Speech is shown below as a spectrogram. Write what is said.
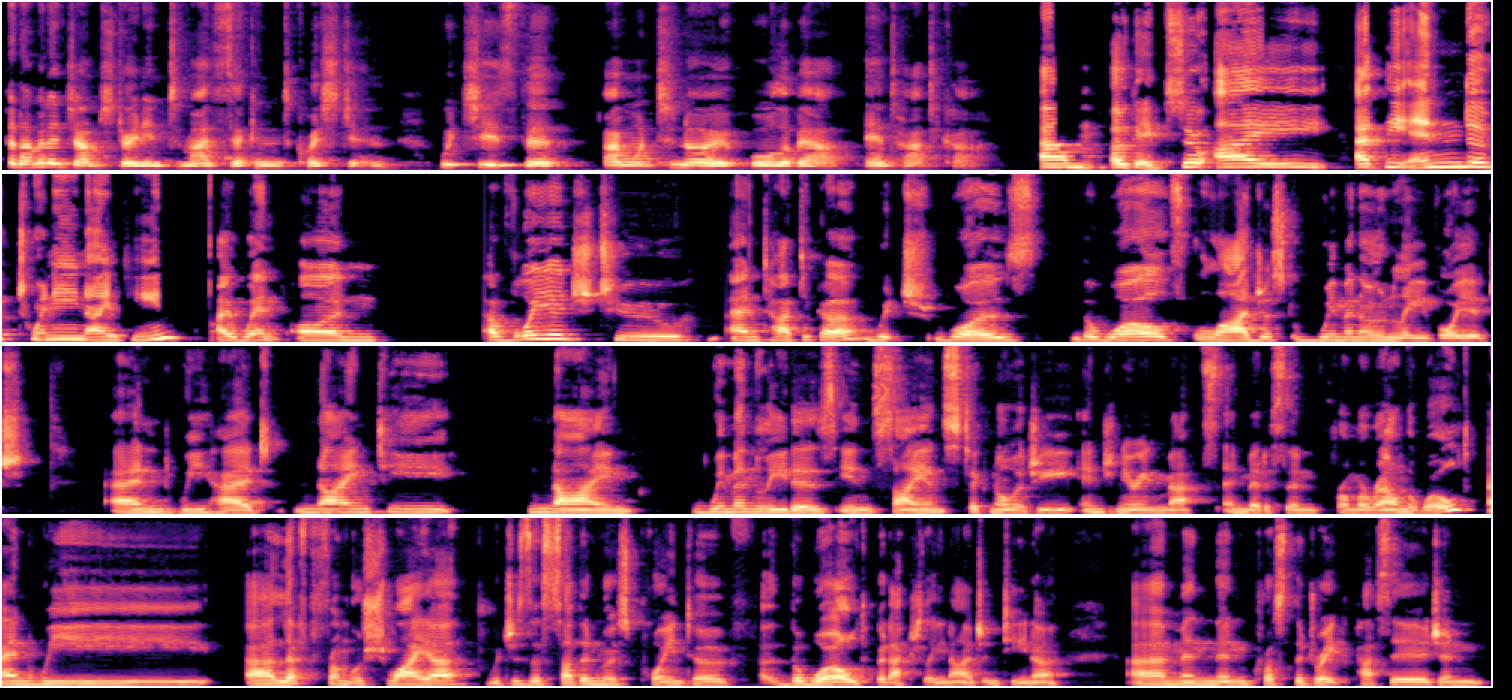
And I'm going to jump straight into my second question, which is that I want to know all about Antarctica. Um, okay, so I, at the end of 2019, I went on a voyage to Antarctica, which was the world's largest women only voyage. And we had 99 women leaders in science, technology, engineering, maths, and medicine from around the world. And we uh, left from Ushuaia, which is the southernmost point of the world, but actually in Argentina, um, and then crossed the Drake Passage and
